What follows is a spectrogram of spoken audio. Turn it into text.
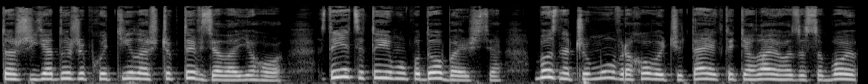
Тож я дуже б хотіла, щоб ти взяла його. Здається, ти йому подобаєшся, бо зна чому, враховуючи те, як ти тягла його за собою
